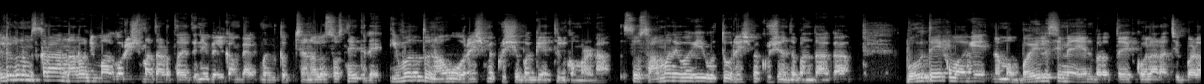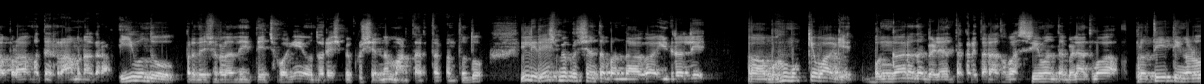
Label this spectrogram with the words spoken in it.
ಎಲ್ರಿಗೂ ನಮಸ್ಕಾರ. ನಾನು ನಿಮ್ಮ ಗೌರೀಶ್ ಮಾತಾಡ್ತಾ ಇದ್ದೀನಿ. Welcome back my YouTube channel so ಸ್ನೇಹಿತರೆ, ಇವತ್ತು ನಾವು ರೇಷ್ಮೆ ಕೃಷಿ ಬಗ್ಗೆ ತಿಳ್ಕೊಂಬರೋಣ. ಸೊ ಸಾಮಾನ್ಯವಾಗಿ ಇವತ್ತು ರೇಷ್ಮೆ ಕೃಷಿ ಅಂತ ಬಂದಾಗ ಬಹುತೇಕವಾಗಿ ನಮ್ಮ ಬಯಲು ಸೀಮೆ ಏನ್ ಬರುತ್ತೆ? ಕೋಲಾರ, ಚಿಕ್ಕಬಳ್ಳಾಪುರ ಮತ್ತೆ ರಾಮನಗರ ಈ ಒಂದು ಪ್ರದೇಶಗಳಲ್ಲಿ ಯಥೇಚ್ಛವಾಗಿ ಒಂದು ರೇಷ್ಮೆ ಕೃಷಿಯನ್ನ ಮಾಡ್ತಾ ಇರ್ತಕ್ಕಂಥದ್ದು. ಇಲ್ಲಿ ರೇಷ್ಮೆ ಕೃಷಿ ಅಂತ ಬಂದಾಗ ಇದರಲ್ಲಿ ಬಹುಮುಖ್ಯವಾಗಿ ಬಂಗಾರದ ಬೆಳೆ ಅಂತ ಕರೀತಾರೆ, ಅಥವಾ ಶ್ರೀಮಂತ ಬೆಳೆ, ಅಥವಾ ಪ್ರತಿ ತಿಂಗಳು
